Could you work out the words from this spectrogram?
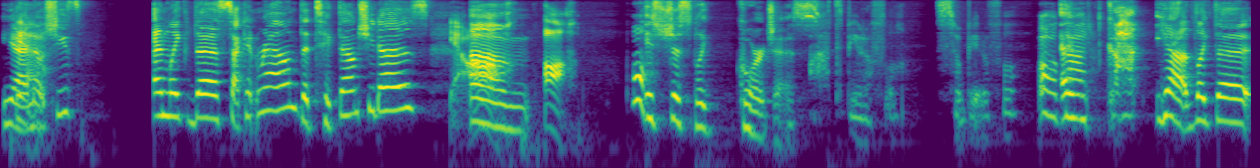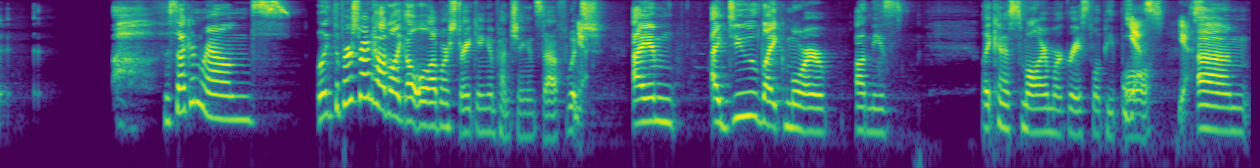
Yeah, Yeah. no, she's and like the second round, the takedown she does, Yeah. Oh, um, oh. Oh, is just like gorgeous. Oh, it's beautiful. So beautiful. Oh god. And God, yeah, like the oh, the second rounds, like the first round had like a lot more striking and punching and stuff, which I am I do like more on these like kind of smaller, more graceful people. yes. Yes. Um,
